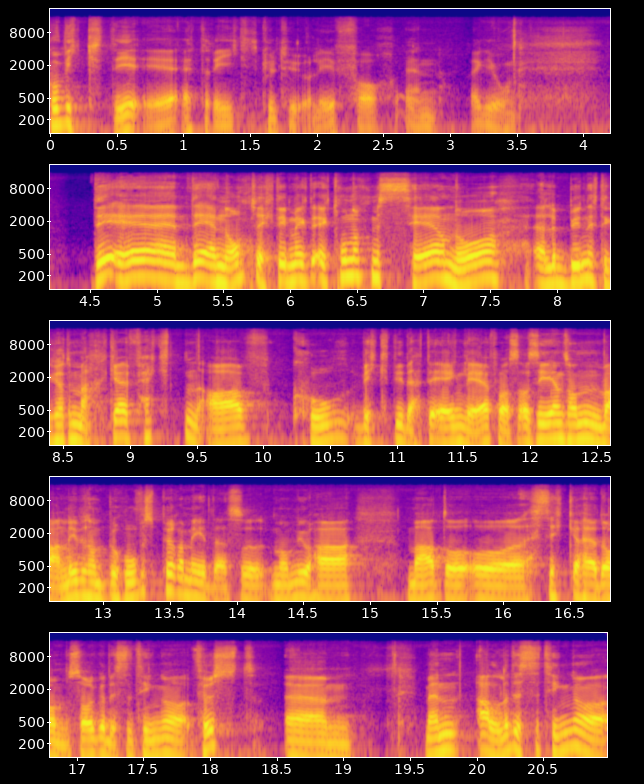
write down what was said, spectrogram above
hvor viktig er et rikt kulturliv for en region? Det er, det er, enormt viktig. Men jeg tror nok vi ser nå, eller begynner etter hvert å merke effekten av hvor viktig dette egentlig er for oss. Altså I en sånn vanlig sånn behovspyramide så må vi jo ha mat og, og sikkerhet og omsorg og disse tingene først. Um, men alle disse tingene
